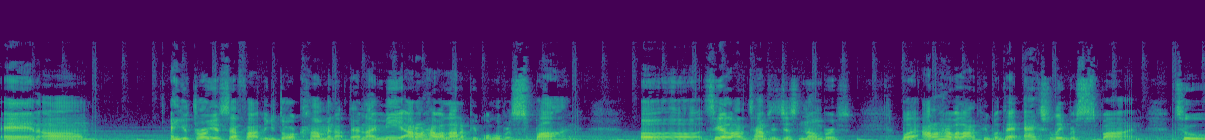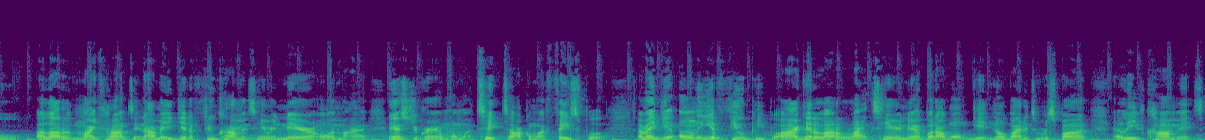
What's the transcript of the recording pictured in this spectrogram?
and um and you throw yourself out, you throw a comment out there. Like me, I don't have a lot of people who respond. Uh, uh, see, a lot of times it's just numbers, but I don't have a lot of people that actually respond to a lot of my content. I may get a few comments here and there on my Instagram, on my TikTok, on my Facebook. I may get only a few people. I get a lot of likes here and there, but I won't get nobody to respond and leave comments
